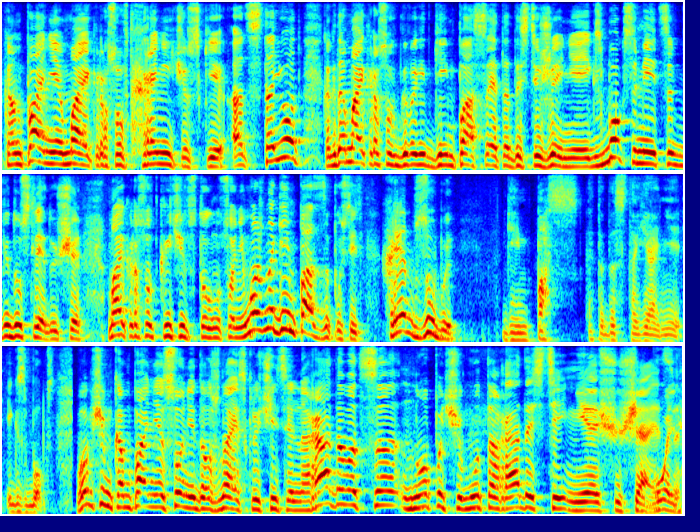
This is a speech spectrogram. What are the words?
Компания Microsoft хронически отстает. Когда Microsoft говорит Game Pass это достижение Xbox, имеется в виду следующее. Microsoft кричит в сторону Sony, можно Game Pass запустить? Хрен в зубы. Game Pass — это достояние Xbox. В общем, компания Sony должна исключительно радоваться, но почему-то радости не ощущается. Боль.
